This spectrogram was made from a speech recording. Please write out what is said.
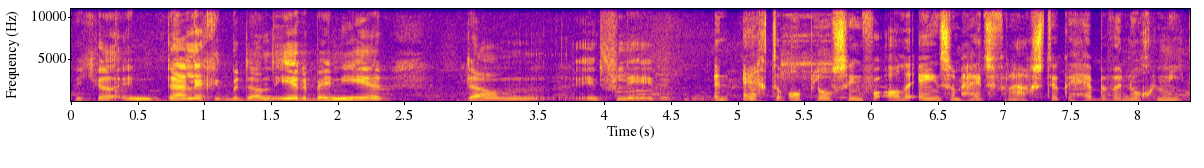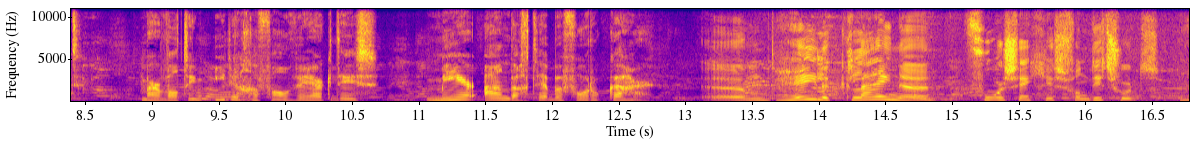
Weet je wel, en daar leg ik me dan eerder bij neer dan in het verleden. Een echte oplossing voor alle eenzaamheidsvraagstukken hebben we nog niet. Maar wat in ieder geval werkt is meer aandacht hebben voor elkaar. Um, hele kleine voorzetjes van dit soort uh,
